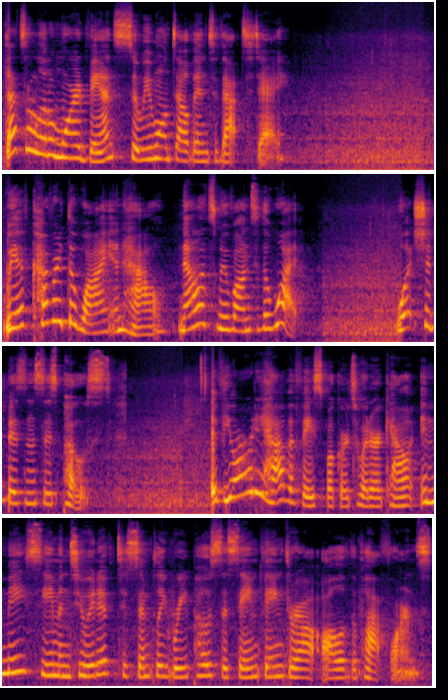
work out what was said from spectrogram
That's a little more advanced, so we won't delve into that today. We have covered the why and how. Now let's move on to the what. What should businesses post? If you already have a Facebook or Twitter account, it may seem intuitive to simply repost the same thing throughout all of the platforms.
